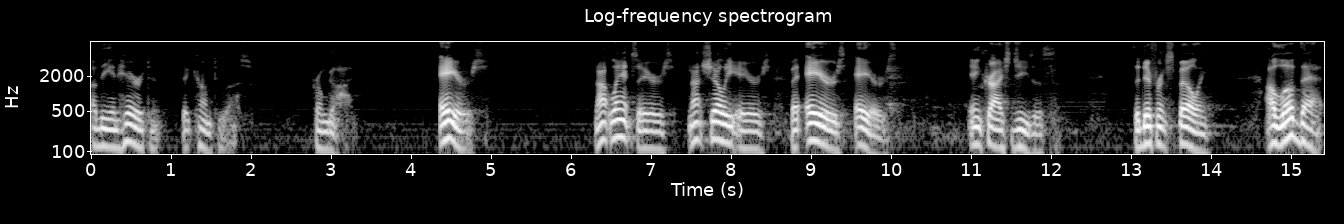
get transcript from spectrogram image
of the inheritance that come to us from God. Heirs not Lance heirs, not Shelley heirs, but heirs, heirs in Christ Jesus. It's a different spelling. I love that.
